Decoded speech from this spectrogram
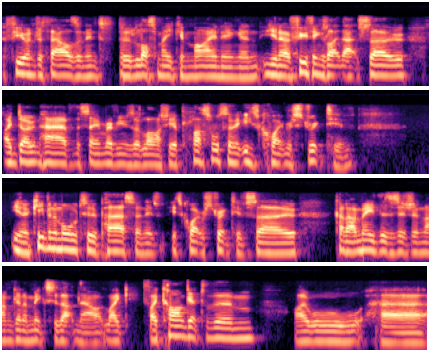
a few hundred thousand into loss making mining and, you know, a few things like that. So I don't have the same revenues as last year. Plus, also, it is quite restrictive. You know, keeping them all to a person is, is quite restrictive. So, kind of, I made the decision I'm going to mix it up now. Like, if I can't get to them, I will uh,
